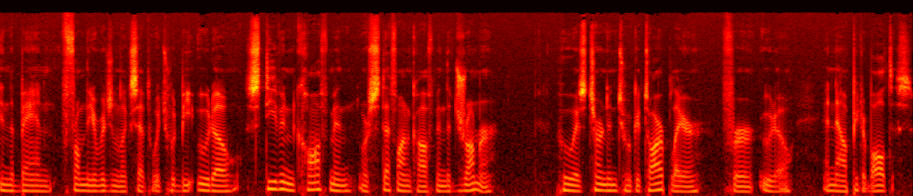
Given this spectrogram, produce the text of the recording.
in the band from the original Accept, which would be Udo, Stephen Kaufman or Stefan Kaufman, the drummer, who has turned into a guitar player for Udo, and now Peter Baltes.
